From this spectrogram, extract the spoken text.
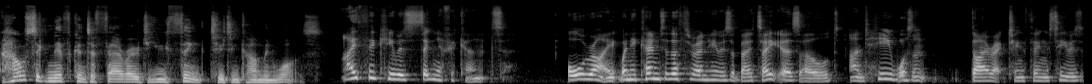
how significant a pharaoh do you think Tutankhamun was? I think he was significant. All right, when he came to the throne, he was about eight years old and he wasn't directing things. He was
